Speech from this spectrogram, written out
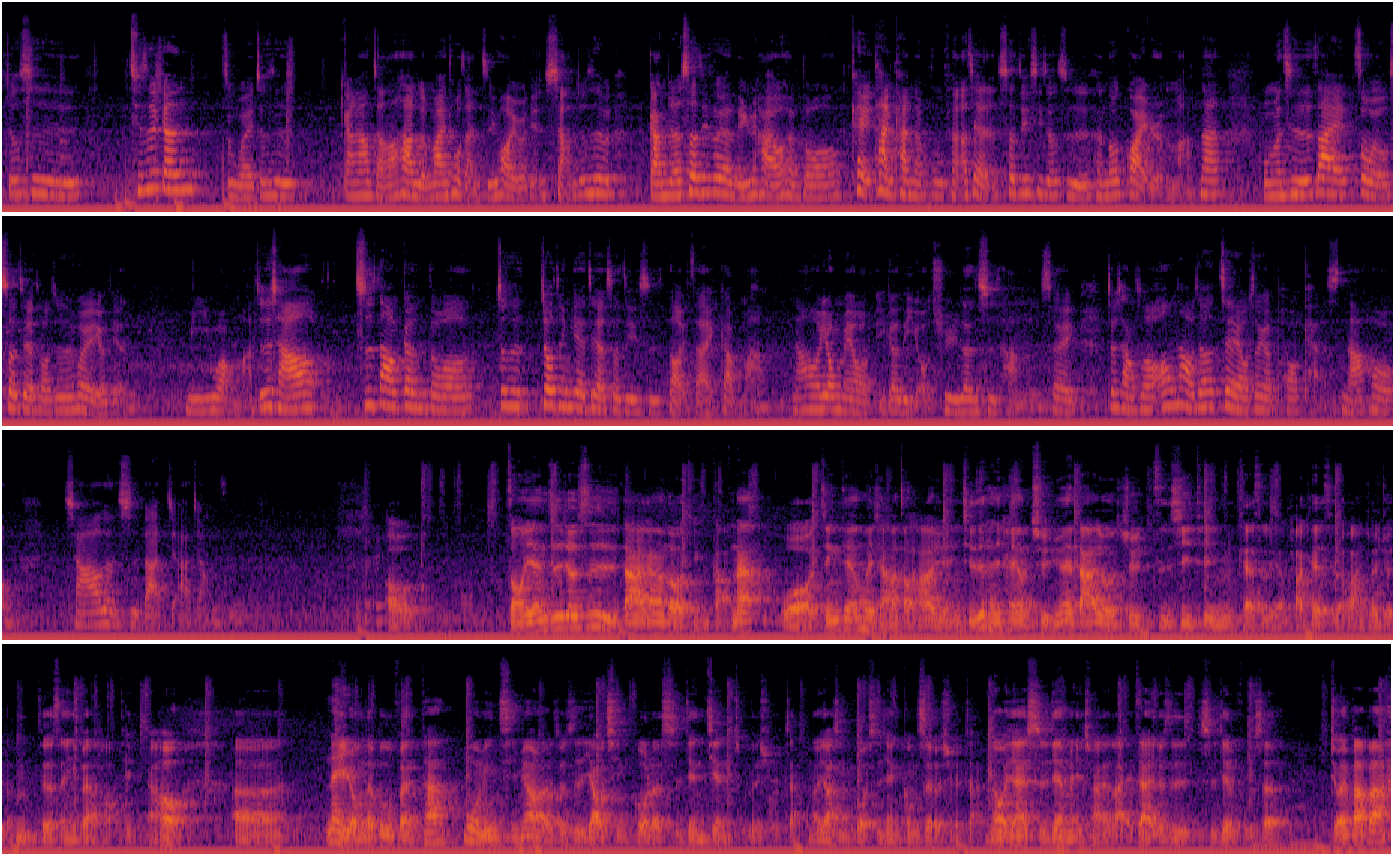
就是其实跟祖维就是刚刚讲到他人脉拓展计划有点像，就是感觉设计这个领域还有很多可以探勘的部分，而且设计系就是很多怪人嘛。那我们其实，在做设计的时候，就是会有点迷惘嘛，就是想要知道更多，就是究竟业界的设计师到底在干嘛，然后又没有一个理由去认识他们，所以就想说，哦，那我就借由这个 podcast，然后想要认识大家这样子。对，哦，总而言之就是大家刚刚都有听到。那我今天会想要找他的原因，其实很很有趣，因为大家如果去仔细听 Kathleen 的 podcast 的话，你就会觉得，嗯，这个声音非常好听。然后，呃，内容的部分，他莫名其妙的就是邀请过了实践建筑的学长，然后邀请过实践公社的学长，然后我现在实践没传来，再就是实践辐射九月八八，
